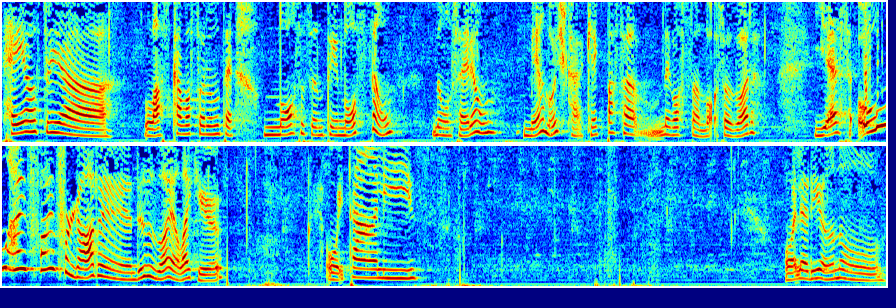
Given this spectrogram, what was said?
Hey, Áustria! Lasca a vassoura no teto. Nossa, você não tem noção. Não, sério? Meia-noite, cara. Quem é que passa negócio essa no- essas horas? Yes. Oh, high five, forgotten. This is why I like you. Oi, Thales. Olha, Ariano.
